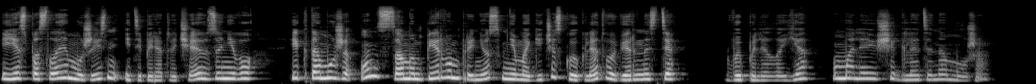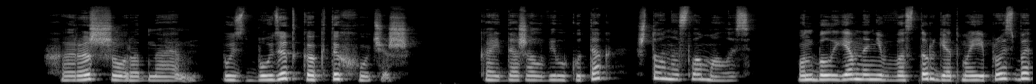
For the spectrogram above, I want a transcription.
и я спасла ему жизнь и теперь отвечаю за него. И к тому же он самым первым принес мне магическую клятву верности. выпалила я, умоляюще глядя на мужа. «Хорошо, родная, пусть будет, как ты хочешь». Кай дожал вилку так, что она сломалась. Он был явно не в восторге от моей просьбы,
